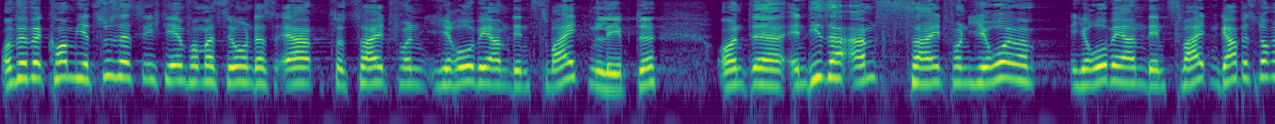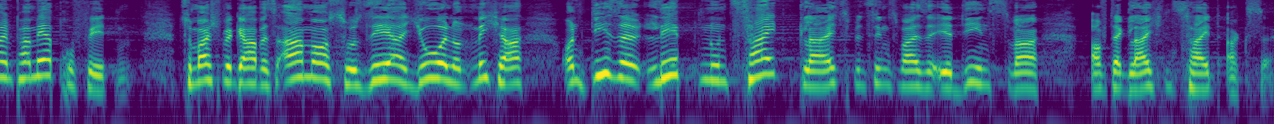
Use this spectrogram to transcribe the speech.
und wir bekommen hier zusätzlich die Information, dass er zur Zeit von Jerobeam Zweiten lebte und äh, in dieser Amtszeit von Jerobeam, Jerobeam II. gab es noch ein paar mehr Propheten. Zum Beispiel gab es Amos, Hosea, Joel und Micha. Und diese lebten nun zeitgleich, beziehungsweise ihr Dienst war auf der gleichen Zeitachse.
